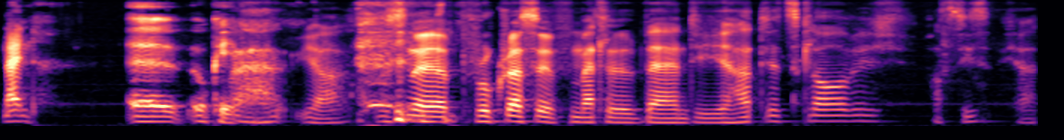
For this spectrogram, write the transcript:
Nein. Äh, okay. Äh, ja, das ist eine Progressive Metal Band, die hat jetzt, glaube ich, was dies, ja,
